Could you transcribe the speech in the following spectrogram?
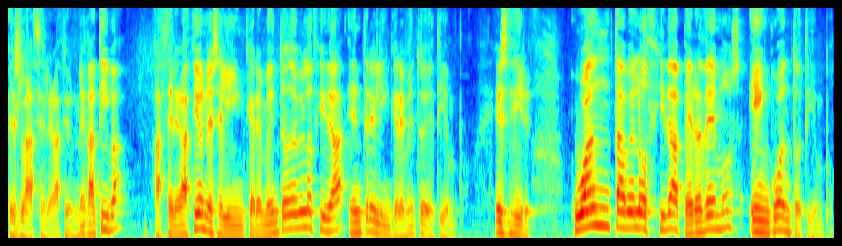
es la aceleración negativa, aceleración es el incremento de velocidad entre el incremento de tiempo. Es decir, cuánta velocidad perdemos en cuánto tiempo.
